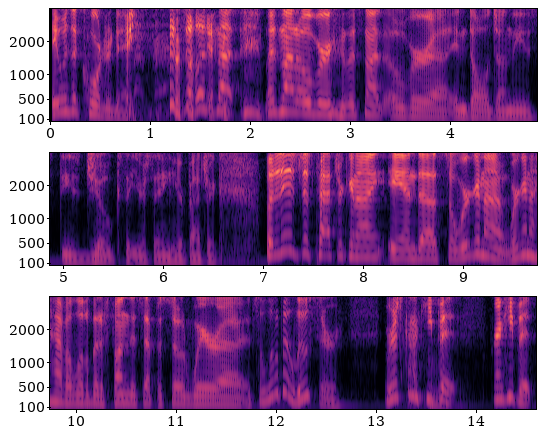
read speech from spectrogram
It was a quarter day, so let's not let's not over let's not over uh, indulge on these these jokes that you're saying here, Patrick. But it is just Patrick and I, and uh, so we're gonna we're gonna have a little bit of fun this episode where uh, it's a little bit looser. We're just gonna keep it we're gonna keep it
